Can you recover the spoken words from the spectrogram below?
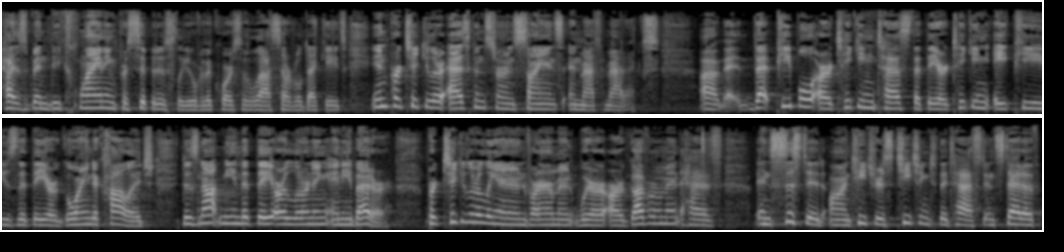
has been declining precipitously over the course of the last several decades, in particular as concerns science and mathematics. Uh, that people are taking tests, that they are taking APs, that they are going to college, does not mean that they are learning any better, particularly in an environment where our government has insisted on teachers teaching to the test instead of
